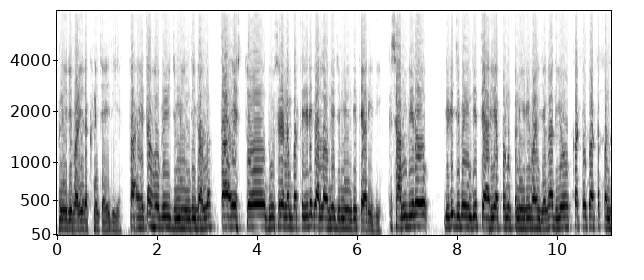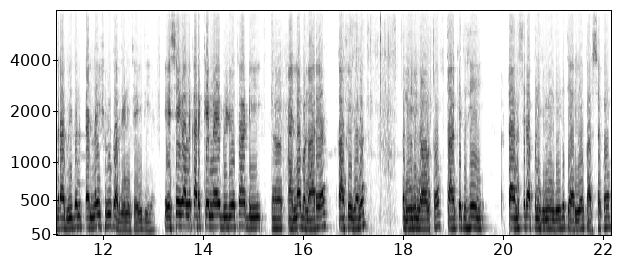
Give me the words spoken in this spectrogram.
ਪਨੀਰੀ ਵਾਲੀ ਰੱਖਣੀ ਚਾਹੀਦੀ ਹੈ। ਤਾਂ ਇਹ ਤਾਂ ਹੋ ਗਈ ਜ਼ਮੀਨ ਦੀ ਗੱਲ। ਤਾਂ ਇਸ ਤੋਂ ਦੂਸਰੇ ਨੰਬਰ ਤੇ ਜਿਹੜੀ ਗੱਲ ਆਉਂਦੀ ਹੈ ਜ਼ਮੀਨ ਦੀ ਤਿਆਰੀ ਦੀ। ਕਿਸਾਨ ਵੀਰੋ ਜਿਹੜੀ ਜ਼ਮੀਨ ਦੀ ਤਿਆਰੀ ਆਪਾਂ ਨੂੰ ਪਨੀਰੀ ਵਾਲੀ ਜਗ੍ਹਾ ਦੀ, ਉਹ ਘੱਟੋ ਘੱਟ 15-20 ਦਿਨ ਪਹਿਲਾਂ ਹੀ ਸ਼ੁਰੂ ਕਰ ਦੇਣੀ ਚਾਹੀਦੀ ਹੈ। ਇਸੇ ਗੱਲ ਕਰਕੇ ਮੈਂ ਇਹ ਵੀਡੀਓ ਤੁਹਾਡੀ ਪਹਿਲਾਂ ਬਣਾ ਰਿਹਾ ਕਾਫੀ ਦਿਨ ਪਨੀਰੀ ਲਾਉਣ ਤੋਂ, ਤਾਂ ਕਿ ਤੁਸੀਂ ਟਾਈਮ ਸਿਰ ਆਪਣੀ ਜ਼ਮੀਨ ਦੀ ਜਿਹੜੀ ਤਿਆਰੀ ਉਹ ਕਰ ਸਕੋ।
